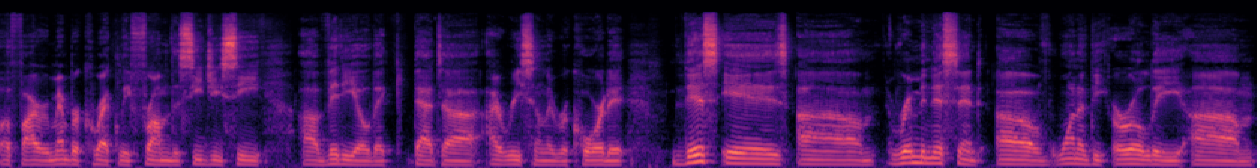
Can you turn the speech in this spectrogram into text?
if I remember correctly, from the CGC uh, video that that uh, I recently recorded. This is um, reminiscent of one of the early um,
